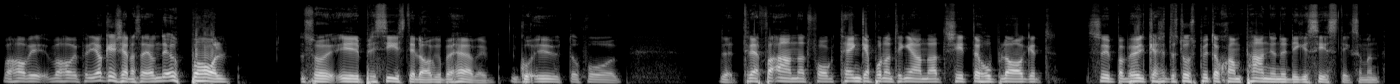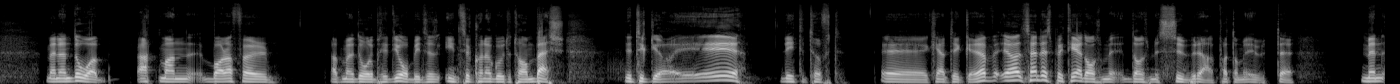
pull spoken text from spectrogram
Vad har vi, vad har vi på Jag kan känna så här, om det är uppehåll så är det precis det laget behöver. Gå ut och få vet, träffa annat folk, tänka på någonting annat, sitta ihop laget, supa. Behöver kanske inte stå och spruta champagne när det ligger sist liksom, men, men ändå. Att man bara för att man är dålig på sitt jobb inte, inte ska kunna gå ut och ta en bärs. Det tycker jag är lite tufft. Eh, kan jag tycka. Jag, jag, sen respekterar jag de som, är, de som är sura för att de är ute. Men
